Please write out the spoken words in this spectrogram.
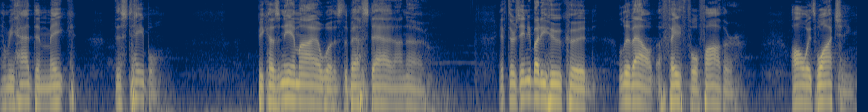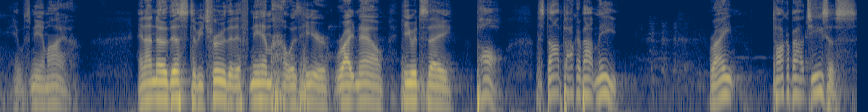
And we had them make this table because Nehemiah was the best dad I know. If there's anybody who could live out a faithful father, always watching, it was Nehemiah. And I know this to be true that if Nehemiah was here right now, he would say, Paul, stop talking about me. Right? Talk about Jesus.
